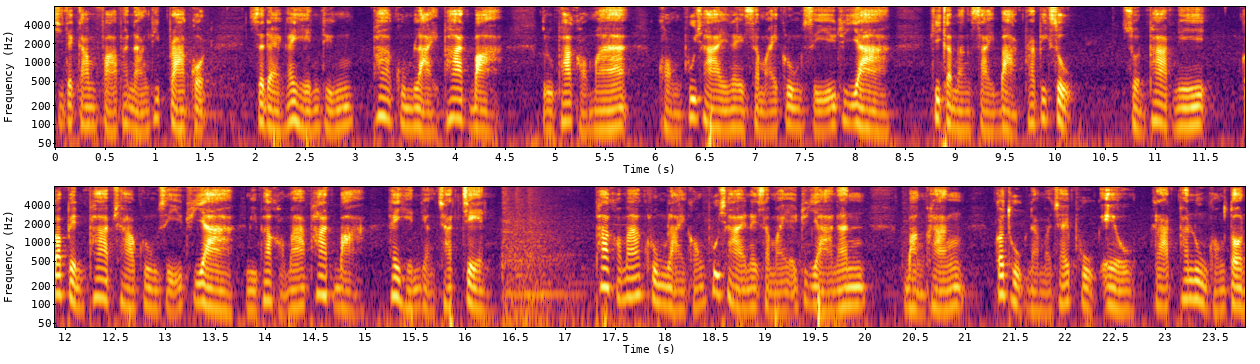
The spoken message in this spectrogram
จิตรกรรมฝาผนังที่ปรากฏ แสดงให้เห็นถึงผ้าคลุมไหล่พาดบ่า หรือผ้าขาวม้าของผู้ชายในสมัยกรุงศรีอยุธยา ที่กำลังใส่บาตรพระภิกษุ ส่วนภาพนี้ก็เป็นภาพชาวกรุงศรีอยุธยา มีผ้าขาวม้าพาดบ่าให้เห็นอย่างชัดเจน ผ้าขาวม้าคลุมไหล่ของผู้ชายในสมัยอยุธยานั้น บางครั้งก็ถูกนำมาใช้ผูกเอว รัดผ้านุ่งของตน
